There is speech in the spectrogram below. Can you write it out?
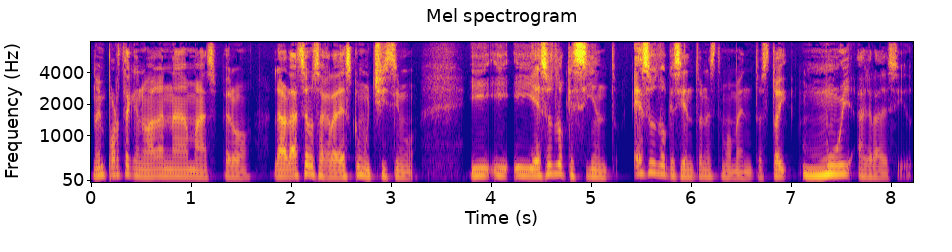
No importa que no hagan nada más, pero la verdad se los agradezco muchísimo. Y, eso es lo que siento. Eso es lo que siento en este momento. Estoy muy agradecido.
